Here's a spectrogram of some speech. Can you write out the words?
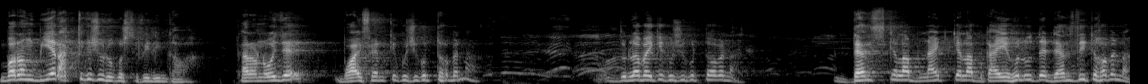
বরং বিয়ের আগ থেকে শুরু করছে ফিল্ম খাওয়া। কারণ ওই যে বয়ফ্রেন্ডকে খুশি করতে হবে না, দুলাভাইকে খুশি করতে হবে না ড্যান্স ক্লাব নাইট ক্লাব গায়ে হলুদে ড্যান্স দিতে হবে না।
